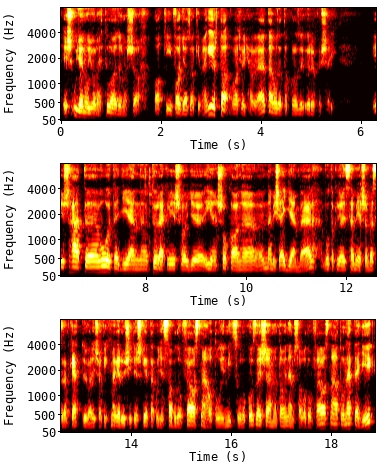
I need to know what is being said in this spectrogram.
és ugyanúgy van egy tulajdonosa, aki vagy az, aki megírta, vagy hogyha ő eltávozott, akkor az ő örökösei. És hát volt egy ilyen törekvés, hogy ilyen sokan, nem is egy ember, volt, akivel személyesen beszéltem kettővel is, akik megerősítést kértek, hogy ez szabadon felhasználható, én mit szólok hozzá, és elmondtam, hogy nem szabadon felhasználható, ne tegyék,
